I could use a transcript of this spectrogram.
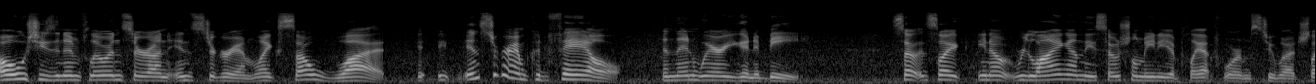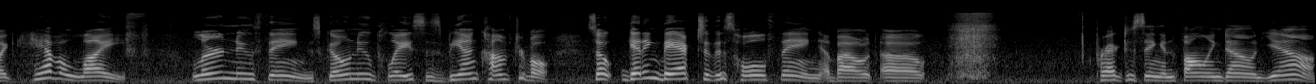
oh, she's an influencer on Instagram. Like, so what? It, it, Instagram could fail, and then where are you going to be? So it's like, you know, relying on these social media platforms too much. Like, have a life, learn new things, go new places, be uncomfortable. So, getting back to this whole thing about uh, practicing and falling down, yeah,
